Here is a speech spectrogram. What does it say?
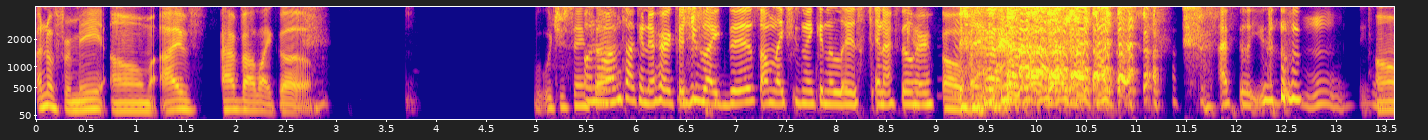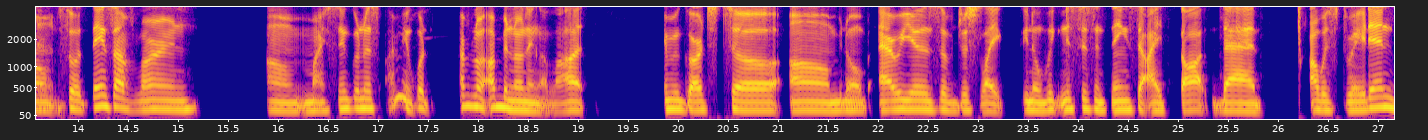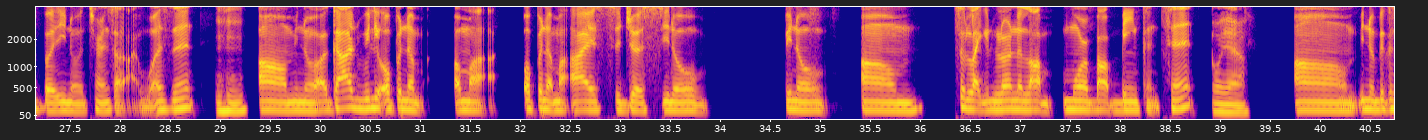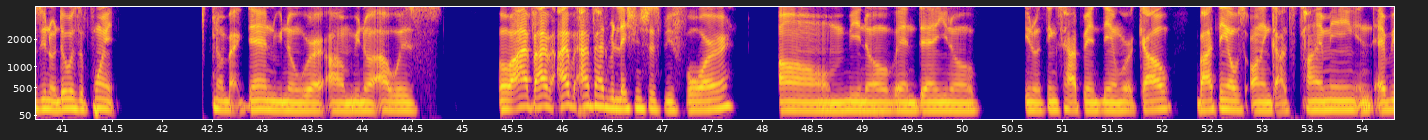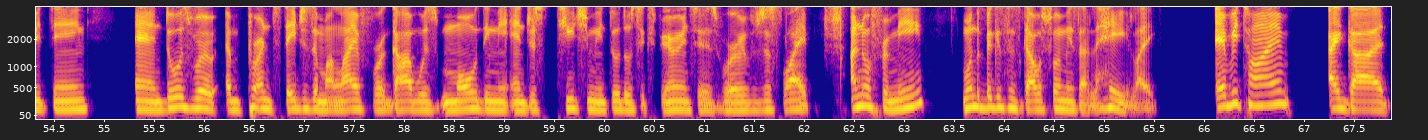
I know for me, um, I've I've had like a what you saying, Oh no, I'm talking to her because she's like this. I'm like she's making a list, and I feel her. oh, I feel you. Mm, we like um, so things I've learned, um, my singleness. I mean, what I've learned, I've been learning a lot in regards to um, you know, areas of just like you know weaknesses and things that I thought that I was great in, but you know, it turns out I wasn't. Mhm. Um, you know, God really opened up uh, my opened up my eyes to just you know, you know, um, to like learn a lot more about being content Oh yeah. um you know because you know there was a point you know back then you know where um you know I was well I've I've I've, I've had relationships before um you know and then you know you know things happened didn't work out but I think I was all in God's timing and everything and those were important stages in my life where God was molding me and just teaching me through those experiences where it was just like I know for me one of the biggest things God was showing me is that like, hey like every time I got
